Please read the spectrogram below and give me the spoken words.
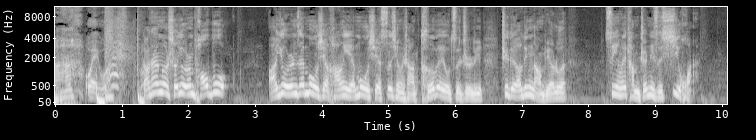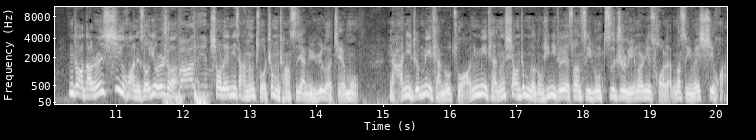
Uh huh. Wait, what? 刚才我说有人跑步，啊，有人在某些行业、某些事情上特别有自制力，这个要另当别论，是因为他们真的是喜欢。你知道，当人喜欢的时候，有人说：“小雷，你咋能做这么长时间的娱乐节目？呀，你这每天都做，你每天能想这么多东西，你这也算是一种自制力。”我说你错了，我是因为喜欢，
